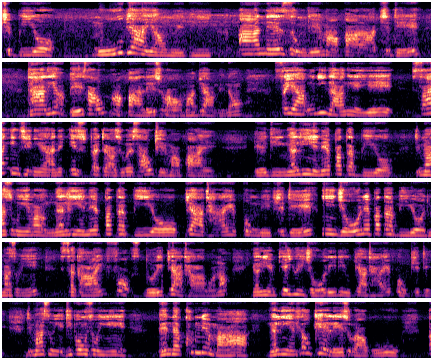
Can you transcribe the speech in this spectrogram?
ဖြစ်ပြီးတော့ မူးပြရောင်တွေဒီအားနည်းဇုံထဲမှာပါတာဖြစ်တယ်ဒါလေးကဘယ်စာအုပ်မှာပါလဲဆိုတာကိုမပြမယ်နော်ဆရာဦးကြီးလားငယ်ရဲ့ site engineer နဲ့ inspector ဆိုတဲ့စာအုပ်ထဲမှာပါတယ်အဲဒီငလျင်နဲ့ပတ်သက်ပြီးတော့ဒီမှာဆိုရင်မှာငလျင်နဲ့ပတ်သက်ပြီးတော့ပြထားတဲ့ပုံတွေဖြစ်တယ်။ညင်ကြောနဲ့ပတ်သက်ပြီးတော့ဒီမှာဆိုရင်စကိုင်း fox တို့လေးပြထားတာပေါ့နော်။ငလျင်ပြည့်ရွေ့ကြောလေးတွေကိုပြထားတဲ့ပုံဖြစ်တယ်။ဒီမှာဆိုရင်ဒီပုံဆိုရင်ဘယ်နှခုနှစ်မှာငလျင်လှုပ်ခဲ့လဲဆိုတာကိုတ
